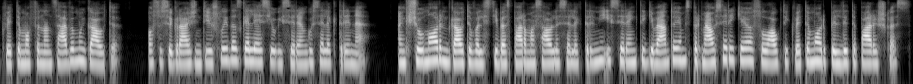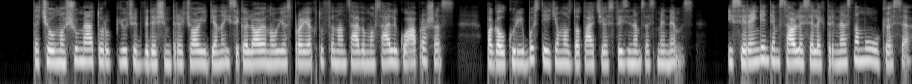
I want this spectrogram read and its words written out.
kvietimo finansavimui gauti, o susigražinti išlaidas galės jau įsirengus elektrinę. Anksčiau norint gauti valstybės paramą saulės elektrinį įsirengti gyventojams pirmiausia reikėjo sulaukti kvietimo ir pildyti paraiškas. Tačiau nuo šių metų rūpjūčio 23 dieną įsigaliojo naujas projektų finansavimo sąlygų aprašas, pagal kurį bus teikiamos dotacijos fiziniams asmenims, įsirengiantiems saulės elektrinės namų ūkiuose.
